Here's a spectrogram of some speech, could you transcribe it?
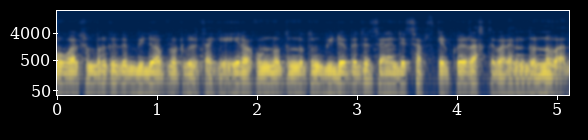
মোবাইল সম্পর্কিত ভিডিও আপলোড করে থাকি। এরকম নতুন নতুন ভিডিও পেতে চ্যানেলটি সাবস্ক্রাইব করে রাখতে পারেন। ধন্যবাদ।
